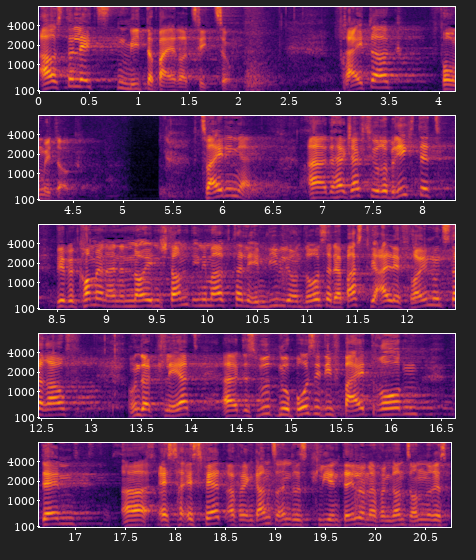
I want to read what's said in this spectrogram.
aus der letzten Mieterbeiratssitzung. Freitag, Vormittag. Zwei Dinge. Äh, der Herr Geschäftsführer berichtet, wir bekommen einen neuen Stand in die Markthalle im Liebli und Loser, der passt, wir alle freuen uns darauf und erklärt, äh, das wird nur positiv beitragen, denn äh, es, fährt auf ein ganz anderes Klientel und auf ein ganz anderes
